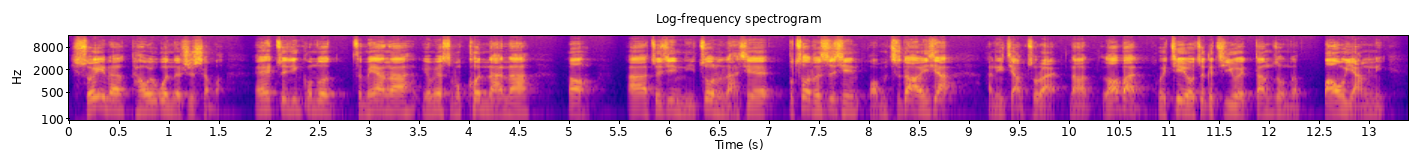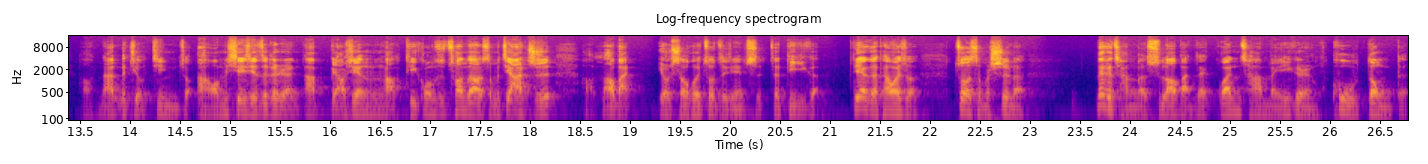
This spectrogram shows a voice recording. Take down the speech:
所以呢，他会问的是什么？哎，最近工作怎么样啊？有没有什么困难呢？哦。啊，最近你做了哪些不错的事情？我们知道一下啊，你讲出来，那老板会借由这个机会当众的包养你，哦，拿个酒敬你说啊，我们谢谢这个人啊，表现很好，替公司创造了什么价值？好，老板有时候会做这件事，这第一个。第二个他会说做什么事呢？那个场合是老板在观察每一个人互动的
